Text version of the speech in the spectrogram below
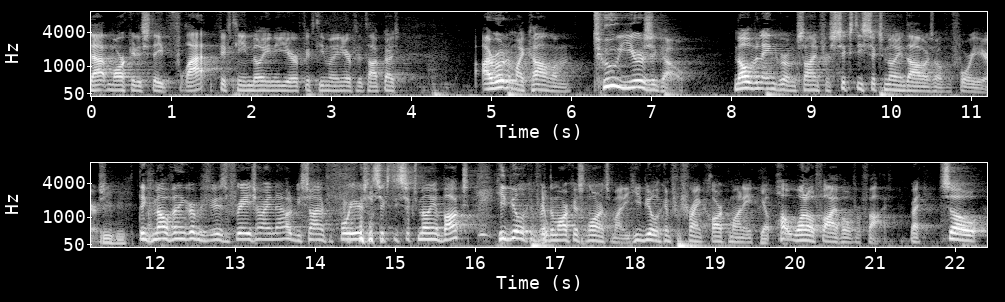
that market has stayed flat, 15 million a year, 15 million a year for the top guys. I wrote in my column two years ago. Melvin Ingram signed for $66 million over four years. Mm-hmm. Think Melvin Ingram, if he was a free agent right now, would be signing for four years and 66 million bucks? He'd be looking for. Demarcus Lawrence money. He'd be looking for Frank Clark money. Yep. 105 over five. Right. So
